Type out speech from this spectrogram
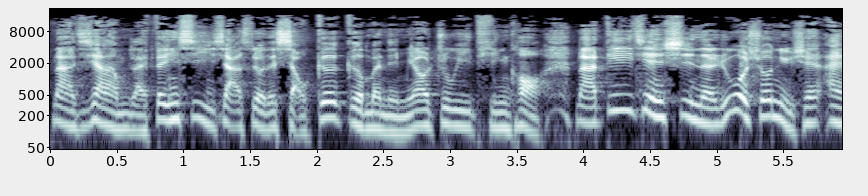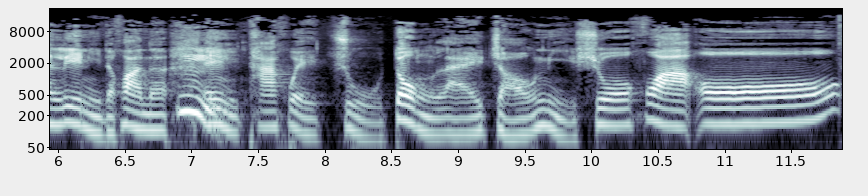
那接下来我们来分析一下所有的小哥哥们，你们要注意听哈、哦。那第一件事呢，如果说女生暗恋你的话呢，嗯，哎，他会主动来找你说话哦。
